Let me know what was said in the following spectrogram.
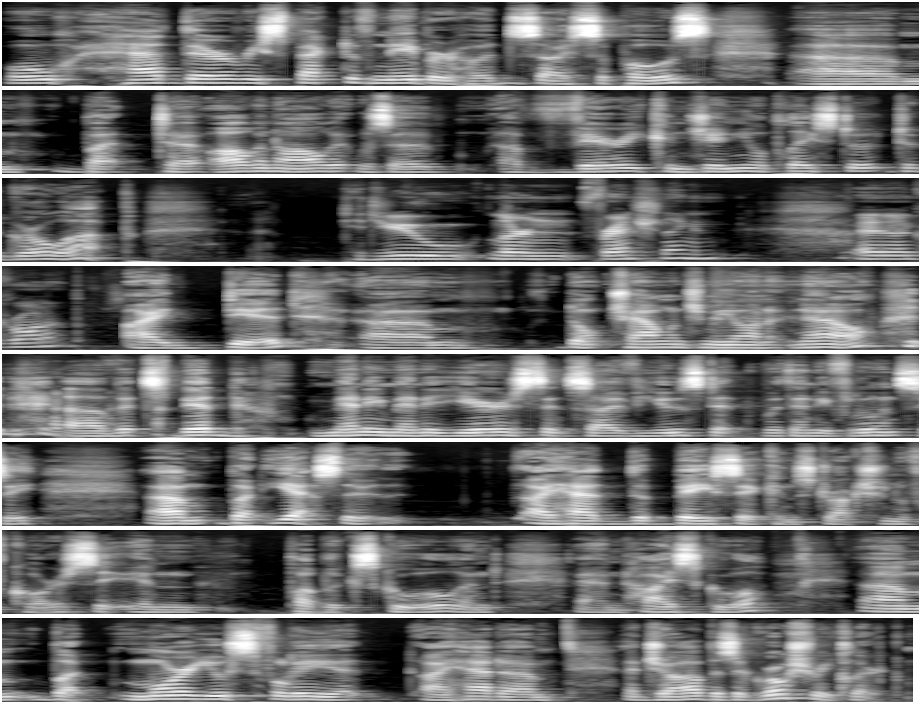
oh, had their respective neighborhoods, I suppose. Um, but uh, all in all, it was a, a very congenial place to, to grow up. Did you learn French then uh, growing up? I did. Um, don't challenge me on it now. uh, it's been many, many years since I've used it with any fluency. Um, but yes, the, I had the basic instruction, of course, in public school and, and high school. Um, but more usefully, I had a, a, job as a grocery clerk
